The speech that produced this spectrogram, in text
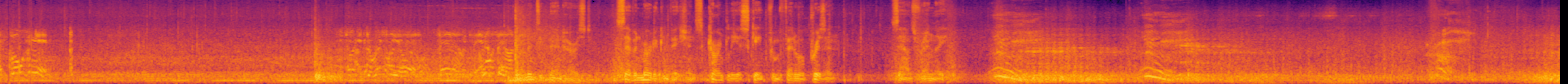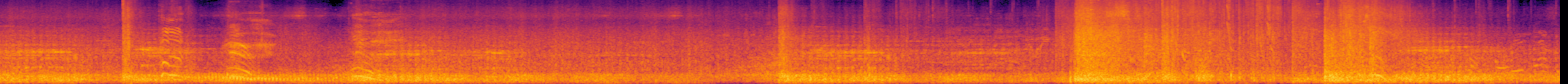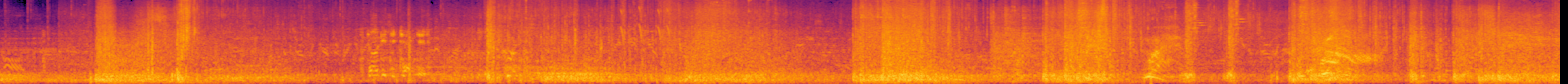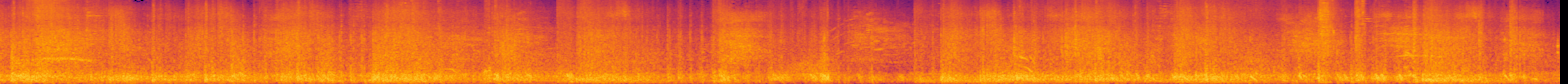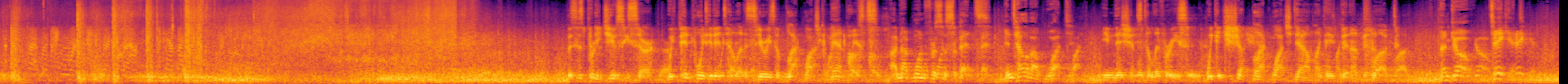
Identified. Closing in. Target directly ahead. Van out. Close in on Lindsay Benhurst. Seven murder convictions. Currently escaped from federal prison. Sounds friendly. Hmm. Target detected. Juicy, sir. We've pinpointed intel at a series of Blackwatch command posts. I'm not one for suspense. Intel about what? Munitions deliveries. We could shut Blackwatch down like they've been unplugged. Then go. Take it.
